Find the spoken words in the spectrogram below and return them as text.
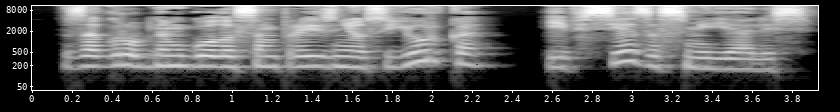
— загробным голосом произнес Юрка, и все засмеялись.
